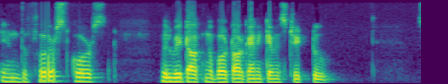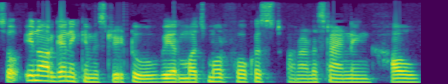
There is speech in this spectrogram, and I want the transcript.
in the first course we'll be talking about organic chemistry 2. So in organic chemistry 2 we are much more focused on understanding how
